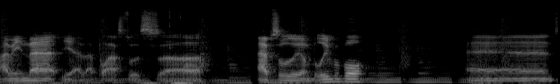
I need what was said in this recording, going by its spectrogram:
I mean, that, yeah, that blast was uh, absolutely unbelievable. And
